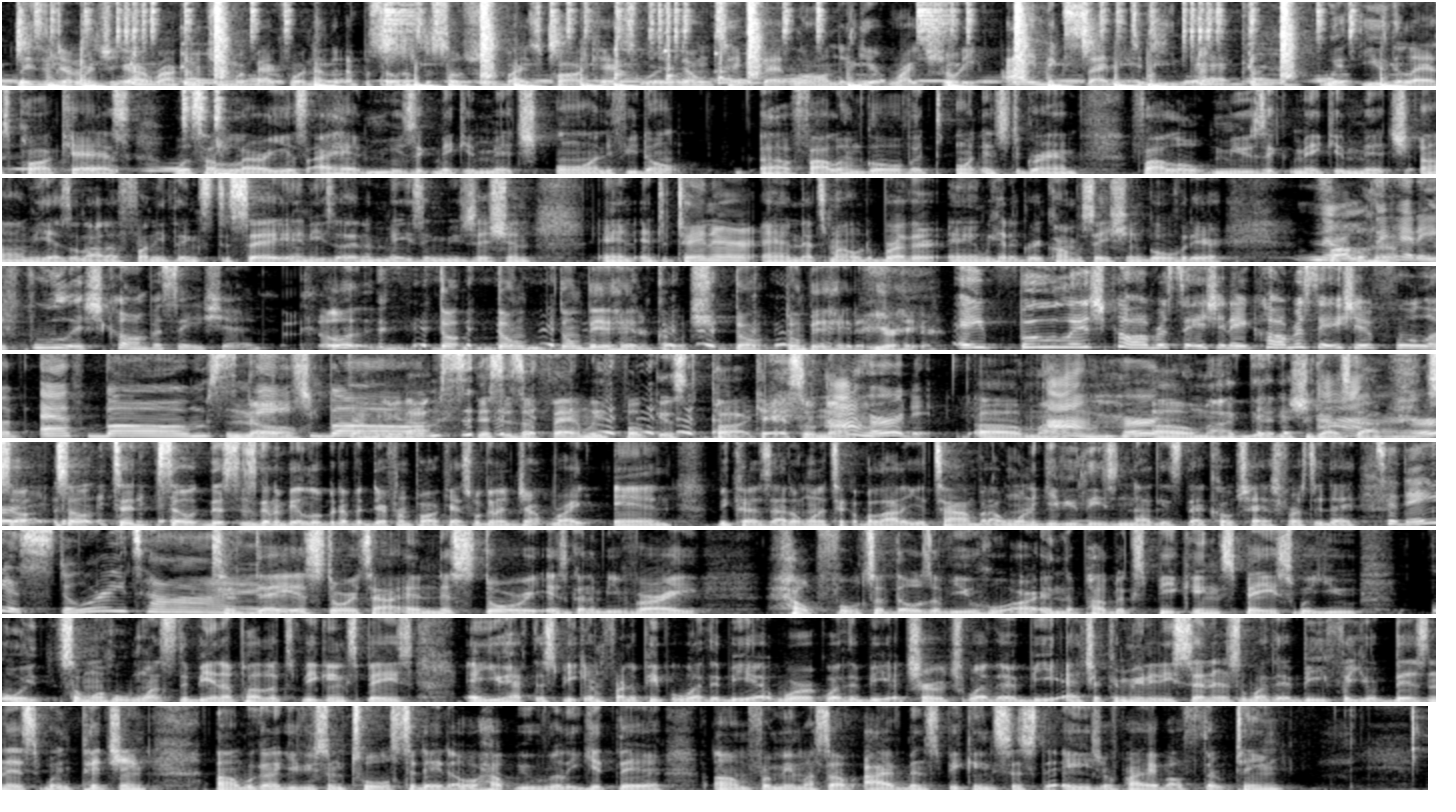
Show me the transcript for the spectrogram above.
Ladies and gentlemen, it's your guy Rock and we're back for another episode of the Social Advice Podcast where it don't take that long to get right, shorty. I'm excited to be back with you. The last podcast was hilarious. I had Music Making Mitch on. If you don't uh, follow him, go over on Instagram, follow Music Making Mitch. Um, he has a lot of funny things to say, and he's an amazing musician and entertainer, and that's my older brother, and we had a great conversation. Go over there. No, follow they him. had a foolish conversation. Uh, don't don't don't be a hater, coach. Don't don't be a hater. You're a hater. A foolish conversation. A conversation full of f bombs, No, h definitely bombs. not. This is a family focused podcast, so no. I heard it. Oh my! I heard Oh my goodness! You gotta stop. heard So it. so to, so this is gonna be a little bit of a different podcast. We're gonna jump right in because I don't want to take up a lot of your time, but I want to give you these nuggets that Coach has for us today. Today is story time. Today is story time, and this story is going to be very helpful to those of you who are in the public speaking space where you or someone who wants to be in a public speaking space and you have to speak in front of people whether it be at work whether it be at church whether it be at your community centers whether it be for your business when pitching. Um, we're going to give you some tools today that will help you really get there. Um, for me myself i've been speaking since the age of probably about 13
